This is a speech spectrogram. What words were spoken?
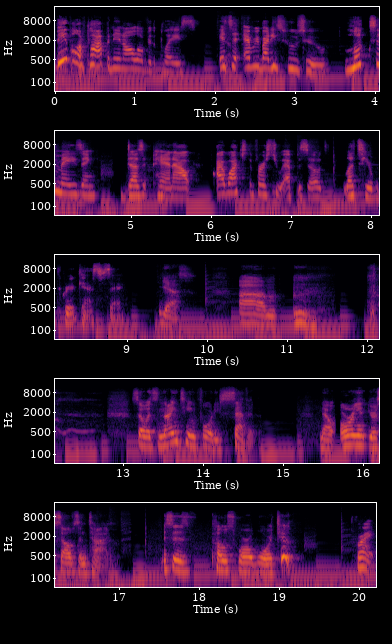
People are popping in all over the place. It's a, everybody's who's who. Looks amazing. Does it pan out? I watched the first two episodes. Let's hear what the creative cast is saying. Yes. Um, so it's 1947. Now orient yourselves in time. This is post World War II. Right.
